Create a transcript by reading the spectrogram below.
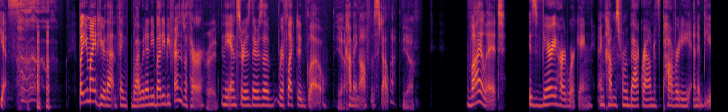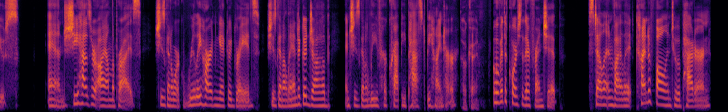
Yes. but you might hear that and think, why would anybody be friends with her? Right. And the answer is there's a reflected glow Yeah. coming off of Stella. Yeah. Violet is very hardworking and comes from a background of poverty and abuse. And she has her eye on the prize. She's going to work really hard and get good grades. She's going to land a good job and she's going to leave her crappy past behind her. Okay. Over the course of their friendship, Stella and Violet kind of fall into a pattern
